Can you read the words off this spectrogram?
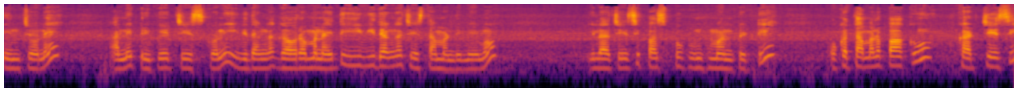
నించోనే అన్నీ ప్రిపేర్ చేసుకొని ఈ విధంగా గౌరమ్మను అయితే ఈ విధంగా చేస్తామండి మేము. ఇలా చేసి పసుపు కుంకుమను పెట్టి ఒక తమలపాకు కట్ చేసి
